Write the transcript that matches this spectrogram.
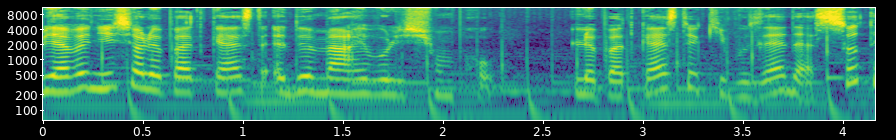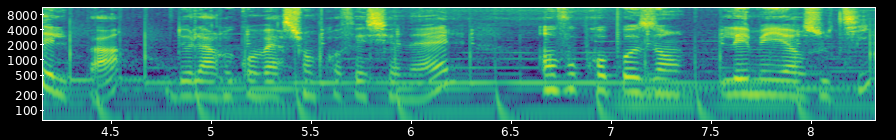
Bienvenue sur le podcast de Ma Révolution Pro, le podcast qui vous aide à sauter le pas de la reconversion professionnelle en vous proposant les meilleurs outils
